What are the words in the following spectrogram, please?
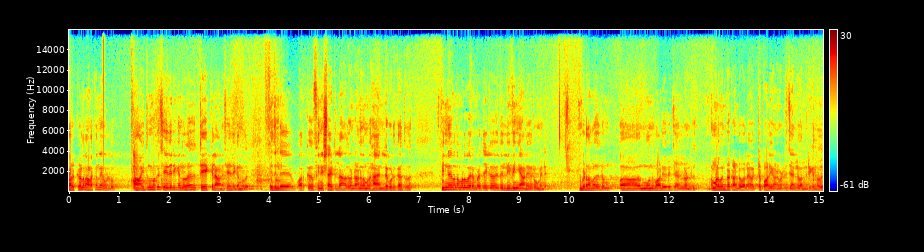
വർക്കുകൾ നടക്കുന്നേ ഉള്ളൂ. ആ ഇത് നമുക്ക് ചെയ്തിരിക്കുന്നത് തേക്കിലാണ് ചെയ്തിരിക്കുന്നത്. ഇതിന്റെ വർക്ക് ഫിനിഷ് ആയിട്ടില്ല അതുകൊണ്ടാണ് നമ്മൾ ഹാൻഡിൽ കൊടുക്കാത്തത്. പിന്നെ നമ്മൾ വരുമ്പോഴത്തേക്ക് ഇത് ലിവിങ് ആണ് ഈ റൂമിന്റെ ഇവിടെ നമ്മളൊരു മൂന്ന് പാളി ഒരു ജനലുണ്ട്. നമ്മൾ മുൻപേ കണ്ട പോലെ ഒറ്റപ്പാളിയാണ് ഇവിടെ ജനൽ വന്നിരിക്കുന്നത്.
